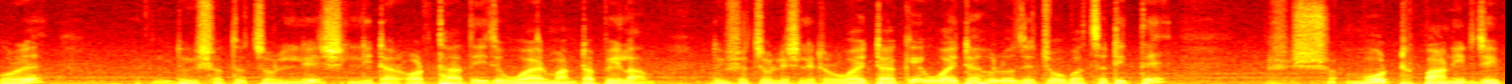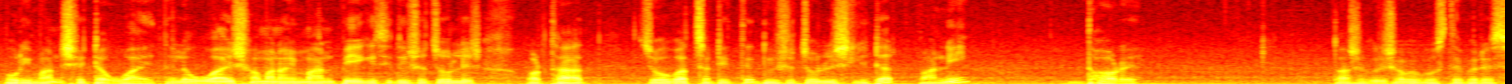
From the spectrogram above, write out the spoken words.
করে দুইশত চল্লিশ লিটার। অর্থাৎ এই যে ওয়াইয়ের মানটা পেলাম দুইশো চল্লিশ লিটার। ওয়াইটাকে, ওয়াইটা হলো যে চৌবাচ্চাটিতে মোট পানির যেই পরিমাণ সেটা ওয়াই। তাহলে ওয়াই সমান আমি মান পেয়ে গেছি দুইশো চল্লিশ, অর্থাৎ চৌবাচ্চাটিতে দুইশো চল্লিশ লিটার পানি ধরে। তো আশা করি সবাই বুঝতে পেরেছ।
